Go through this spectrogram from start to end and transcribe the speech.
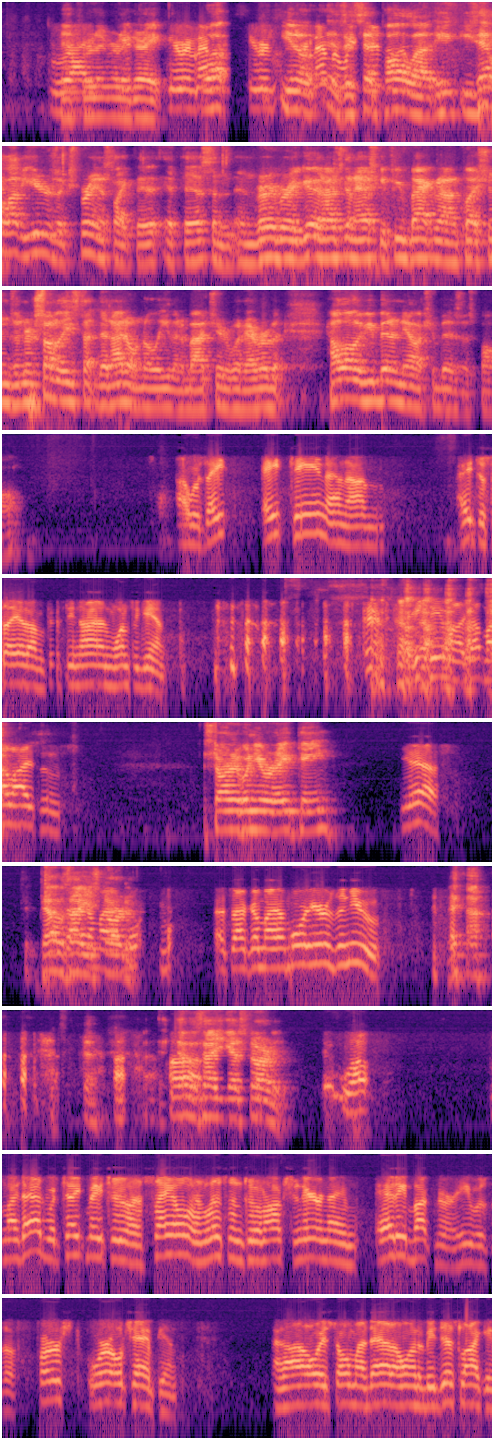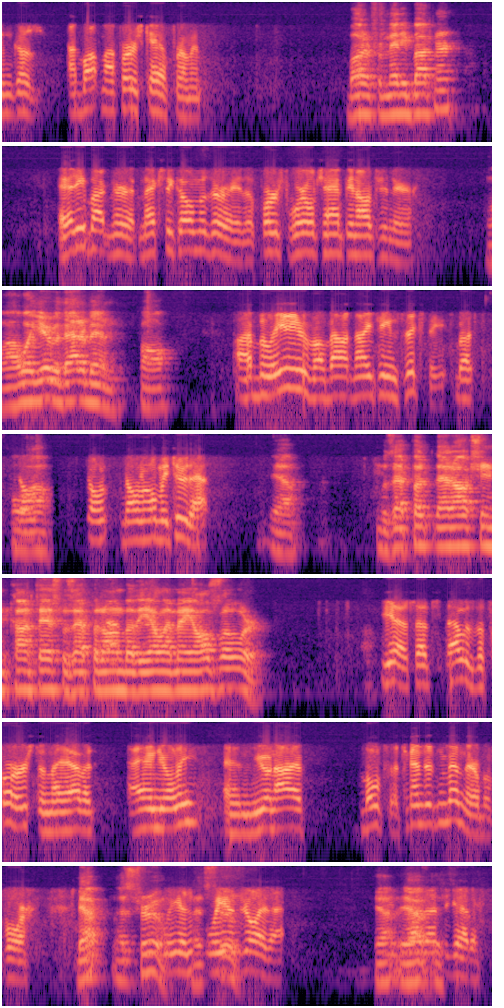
It's really really great. You remember? Well, you, re- You know, remember as I said, Paul, uh, he, he's had a lot of years of experience like this at this, and, and very, very good. I was going to ask you a few background questions, and there's some of these that that I don't know even about you or whatever. But how long have you been in the auction business, Paul? I was eight, 18, and I'm I hate to say it, I'm 59 once again. 18 when I got my license. Started when you were 18. Yes. Tell us how you That's I have started. more- more- That's how come I have more years than you. Uh, Tell us uh, how you got started. Well, my dad would take me to a sale and listen to an auctioneer named Eddie Buckner. He was the first world champion. And I always told my dad I wanted to be just like him because I bought my first calf from him. Bought it from Eddie Buckner. Eddie Buckner at Mexico, Missouri, the first world champion auctioneer. Well, what year would that have been, Paul? I believe about 1960, but Oh, don't, wow. don't don't hold me to that. Yeah. Was that put that auction contest? Was that put on by the LMA also, or? Yes, that's that was the first, and they have it annually. And you and I both attended and been there before. Yeah, that's true. We That's we true. enjoy that. Yeah, Enjoy yeah. that together.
